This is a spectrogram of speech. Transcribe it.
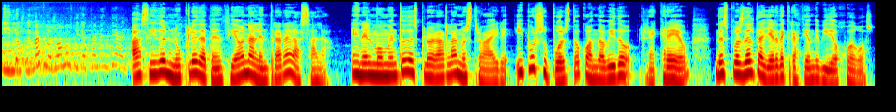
y los demás nos vamos directamente al... ha sido el núcleo de atención al entrar a la sala, en el momento de explorarla a nuestro aire y por supuesto cuando ha habido recreo después del taller de creación de videojuegos.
